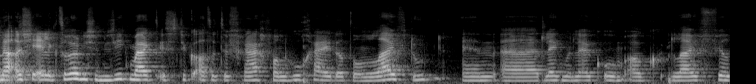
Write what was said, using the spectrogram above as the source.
Nou, als je elektronische muziek maakt, is het natuurlijk altijd de vraag van hoe ga je dat dan live doen? En uh, het leek me leuk om ook live veel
